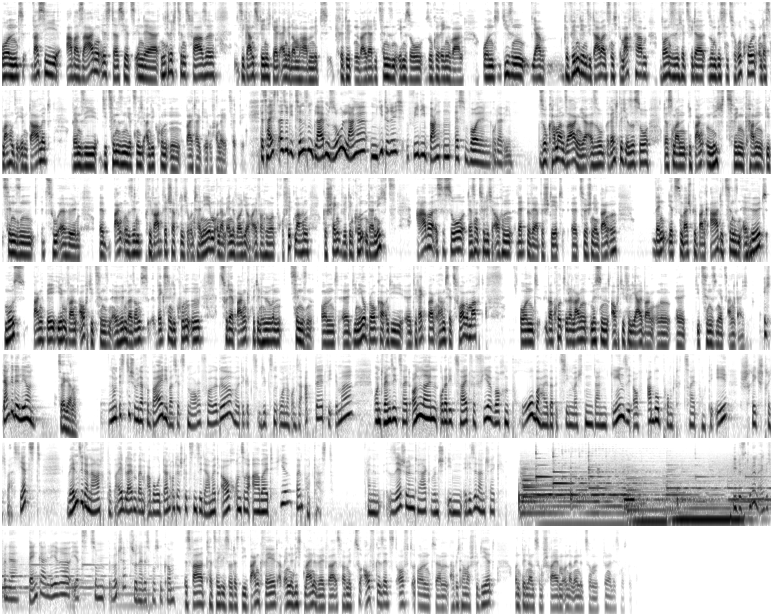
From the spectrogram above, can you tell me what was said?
und was sie aber sagen, ist, dass jetzt in der Niedrigzinsphase sie ganz wenig Geld eingenommen haben mit Krediten, weil da die Zinsen eben so, so gering waren. Und diesen, ja, Gewinn, den sie damals nicht gemacht haben, wollen sie sich jetzt wieder so ein bisschen zurückholen. Und das machen sie eben damit, wenn sie die Zinsen jetzt nicht an die Kunden weitergeben von der EZB. Das heißt also, die Zinsen bleiben so lange niedrig, wie die Banken es wollen, oder wie? So kann man sagen, ja. Also rechtlich ist es so, dass man die Banken nicht zwingen kann, die Zinsen zu erhöhen. Äh, Banken sind privatwirtschaftliche Unternehmen und am Ende wollen die auch einfach nur Profit machen. Geschenkt wird den Kunden da nichts. Aber es ist so, dass natürlich auch ein Wettbewerb besteht äh, zwischen den Banken wenn jetzt zum Beispiel Bank A die Zinsen erhöht, muss Bank B irgendwann auch die Zinsen erhöhen, weil sonst wechseln die Kunden zu der Bank mit den höheren Zinsen. Und äh, die Neobroker und die äh, Direktbanken haben es jetzt vorgemacht. Und über kurz oder lang müssen auch die Filialbanken äh, die Zinsen jetzt angleichen. Ich danke dir, Leon. Sehr gerne. Nun ist sie schon wieder vorbei, die Was jetzt morgen Folge. Heute gibt's um 17 Uhr noch unser Update, wie immer. Und wenn Sie Zeit online oder die Zeit für vier Wochen probehalber beziehen möchten, dann gehen Sie auf abo.zeit.de schrägstrich was jetzt. Wenn Sie danach dabei bleiben beim Abo, dann unterstützen Sie damit auch unsere Arbeit hier beim Podcast. Einen sehr schönen Tag wünscht Ihnen Elise Landscheck. Wie bist du denn von der Bankerlehre jetzt zum Wirtschaftsjournalismus gekommen? Es war tatsächlich so, dass die Bankwelt am Ende nicht meine Welt war. Es war mir zu aufgesetzt oft und dann habe ich nochmal studiert und bin dann zum Schreiben und am Ende zum Journalismus gekommen.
